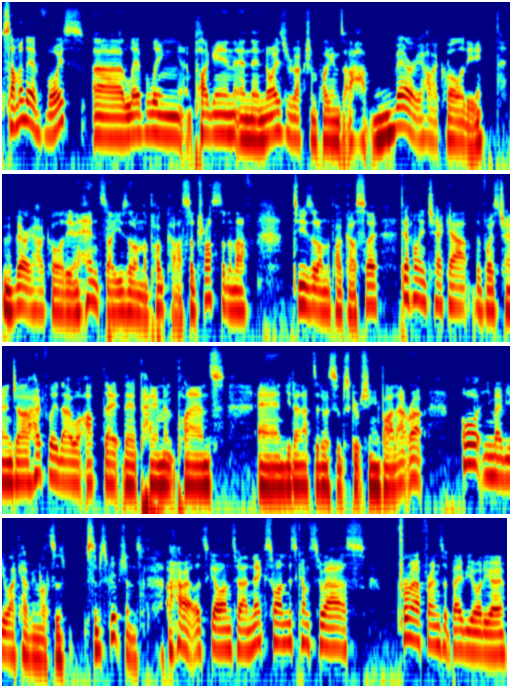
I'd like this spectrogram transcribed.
some of their voice uh, leveling plugin and their noise reduction plugins are very high quality, very high quality, and hence I use it on the podcast. So trust it enough to use it on the podcast. So definitely check out the voice changer. Hopefully they will update their payment plans and you don't have to do a subscription and buy it outright. Or you maybe you like having lots of subscriptions. All right, let's go on to our next one. This comes to us from our friends at Baby Audio,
